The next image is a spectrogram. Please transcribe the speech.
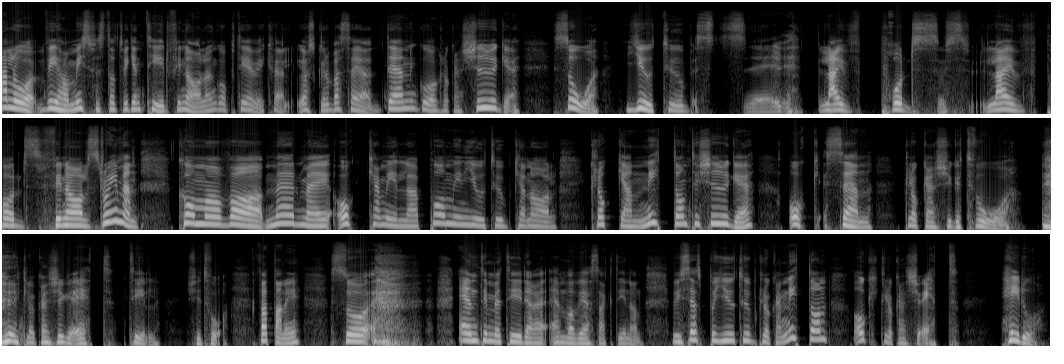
hallå, vi har missförstått vilken tid finalen går på tv ikväll. Jag skulle bara säga, den går klockan 20. Så Youtube livepods, livepods finalstreamen kommer vara med mig och Camilla på min Youtube-kanal klockan 19 till 20 och sen klockan 22, klockan 21 till 22. Fattar ni? Så en timme tidigare än vad vi har sagt innan. Vi ses på Youtube klockan 19 och klockan 21. Hej då!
